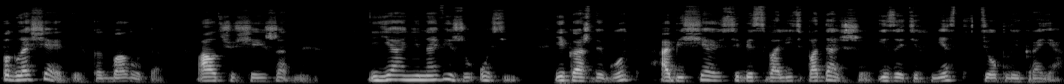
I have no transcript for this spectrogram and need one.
Поглощает их, как болото, алчущее и жадное. Я ненавижу осень, и каждый год обещаю себе свалить подальше из этих мест в теплые края.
